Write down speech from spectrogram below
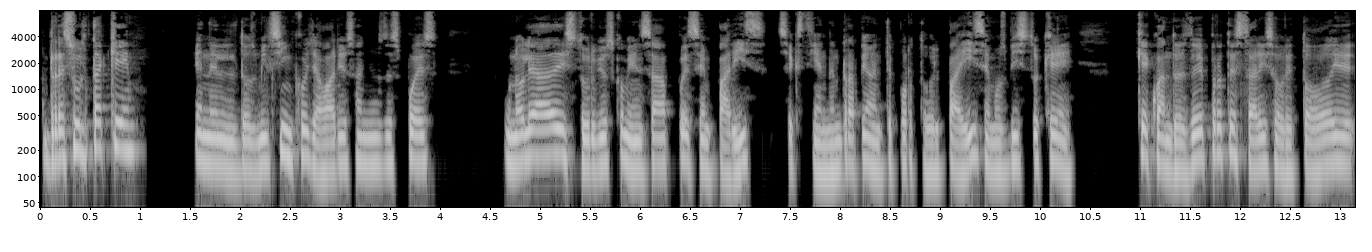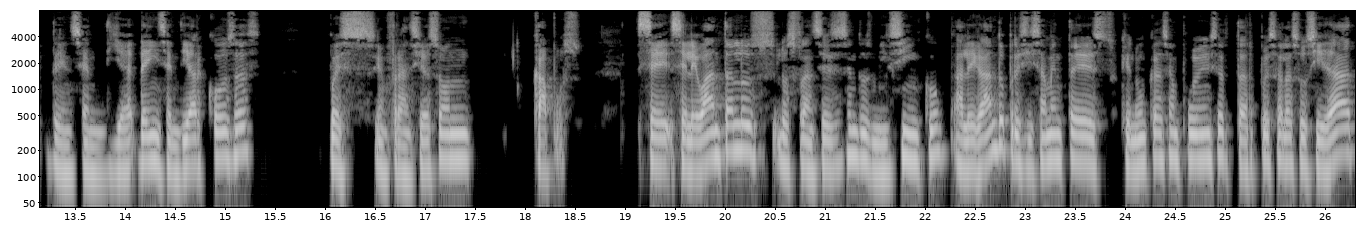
Resulta que en el 2005, ya varios años después, una oleada de disturbios comienza pues en París, se extienden rápidamente por todo el país. Hemos visto que, que cuando es de protestar y sobre todo de, incendiar, de incendiar cosas, pues en Francia son capos. Se, se, levantan los, los franceses en 2005 alegando precisamente esto, que nunca se han podido insertar pues a la sociedad,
